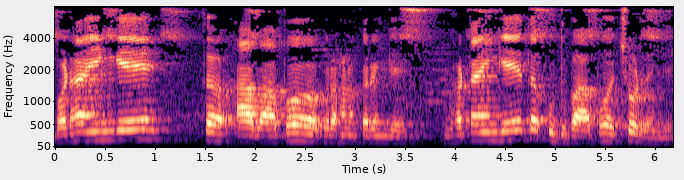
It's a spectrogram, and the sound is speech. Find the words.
बढ़ाएँगे तो आवाप ग्रहण करेंगे घटाएँगे तो उद्वाप छोड़ देंगे।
